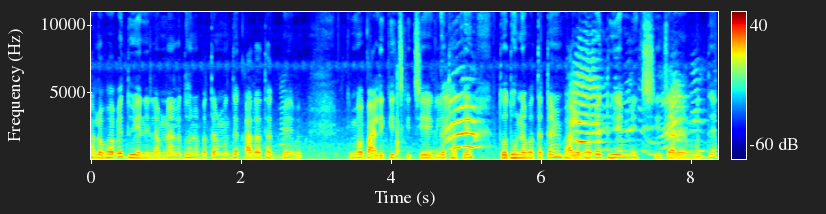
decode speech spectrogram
ভালোভাবে ধুয়ে নিলাম। নাহলে ধনে পাতার মধ্যে কাদা থাকবে কিংবা বালি কিচকিচি এগুলো থাকে। তো ধনে পাতাটা আমি ভালোভাবে ধুয়ে মিক্সি জারের মধ্যে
